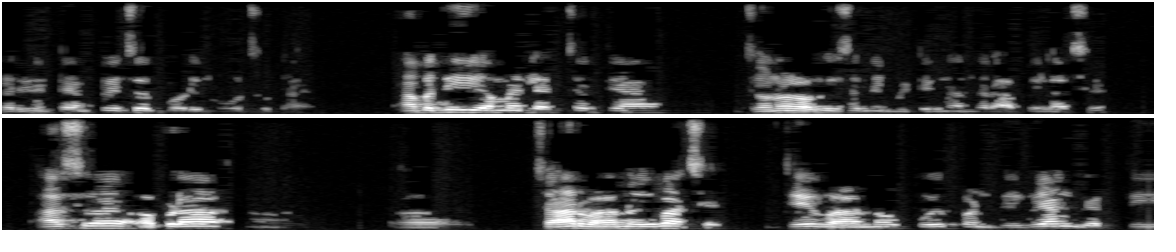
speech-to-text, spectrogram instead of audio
કરીને ટેમ્પરેચર બોડીનું ઓછું થાય. આ બધી અમે લેક્ચર ત્યાં જનરલ ઓફિસરની મિટિંગના અંદર આપેલા છે. આ સિવાય આપણા ચાર વાહનો એવા છે, જે વાહનો કોઈ પણ દિવ્યાંગ વ્યક્તિ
